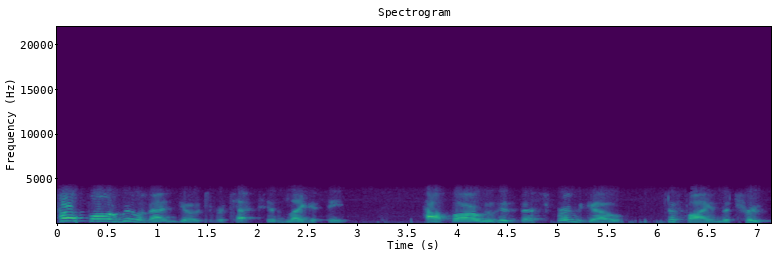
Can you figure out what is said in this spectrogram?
How far will a man go to protect his legacy? How far will his best friend go to find the truth?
